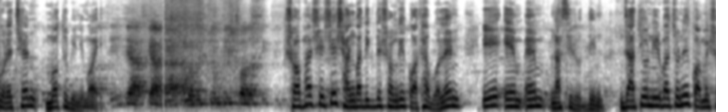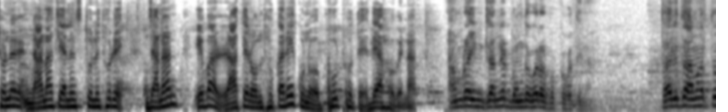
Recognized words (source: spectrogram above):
করেছেন মতবিনিময়। সভা শেষে সাংবাদিকদের সঙ্গে কথা বলেন A M M Nasir Uddin জাতীয় নির্বাচনে কমিশনের নানা চ্যালেঞ্জ তুলে ধরে জানান, এবার রাতের অন্ধকারে কোনো ভোট হতে দেয়া হবে না। আমরা ইন্টারনেট বন্ধ করার পক্ষপাতি না। তাহলে তো আমার তো,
